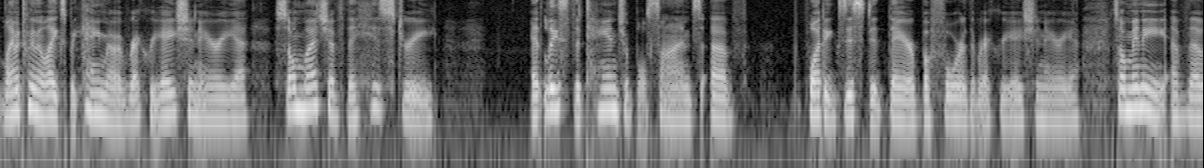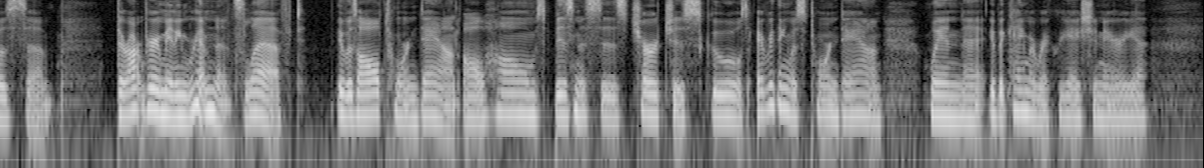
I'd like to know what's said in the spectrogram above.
Land Between the Lakes became a recreation area, so much of the history, at least the tangible signs of what existed there before the recreation area, so many of those, um, there aren't very many remnants left. It was all torn down. All homes, businesses, churches, schools, everything was torn down when uh, it became a recreation area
